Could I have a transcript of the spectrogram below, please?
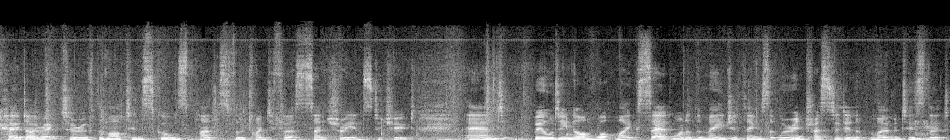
co director of the Martin School's Plants for the 21st Century Institute. And building on what Mike said, one of the major things that we're interested in at the moment is that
